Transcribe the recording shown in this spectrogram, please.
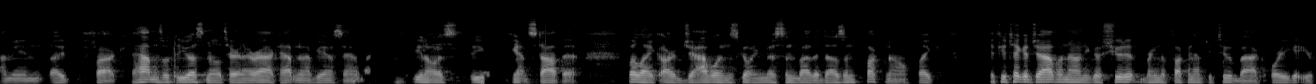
I mean, I fuck. It happens with the U.S. military in Iraq. It happened in Afghanistan. You know, it's you can't stop it. But like, are javelins going missing by the dozen? Fuck no. Like, if you take a javelin now and you go shoot it, bring the fucking empty tube back, or you get your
